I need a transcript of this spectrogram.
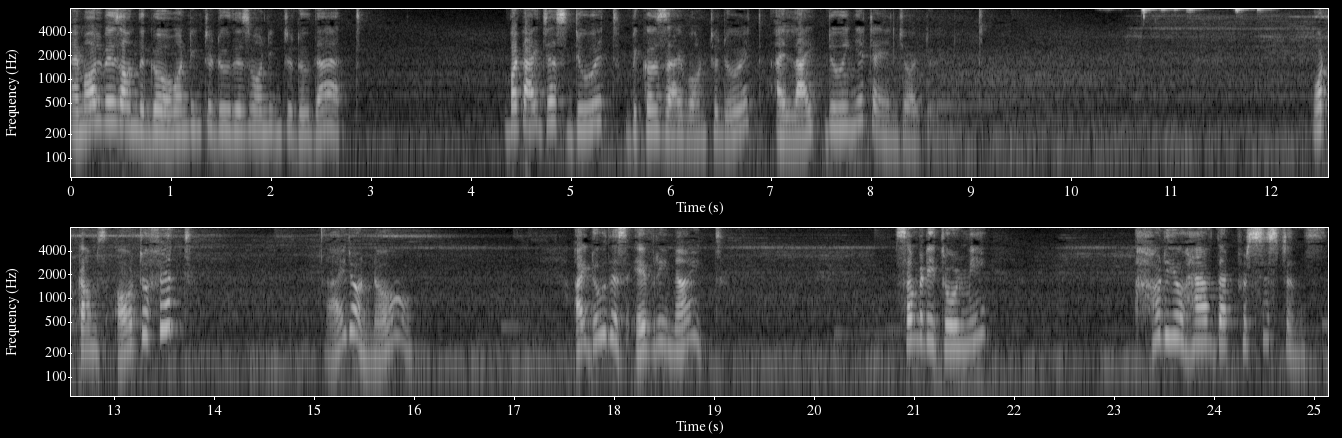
I'm always on the go, wanting to do this, wanting to do that. But I just do it because I want to do it. I like doing it, I enjoy doing it. What comes out of it? I don't know. I do this every night. Somebody told me, How do you have that persistence?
